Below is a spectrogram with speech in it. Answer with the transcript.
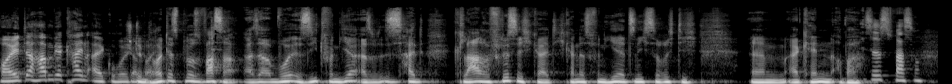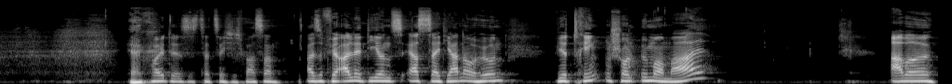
heute haben wir kein Alkohol stimmt, dabei. heute ist bloß Wasser. Also obwohl es sieht von hier, also es ist halt klare Flüssigkeit. Ich kann das von hier jetzt nicht so richtig ähm, erkennen, aber Es ist Wasser. Ja, Heute ist es tatsächlich Wasser. Also für alle, die uns erst seit Januar hören, wir trinken schon immer mal. Aber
